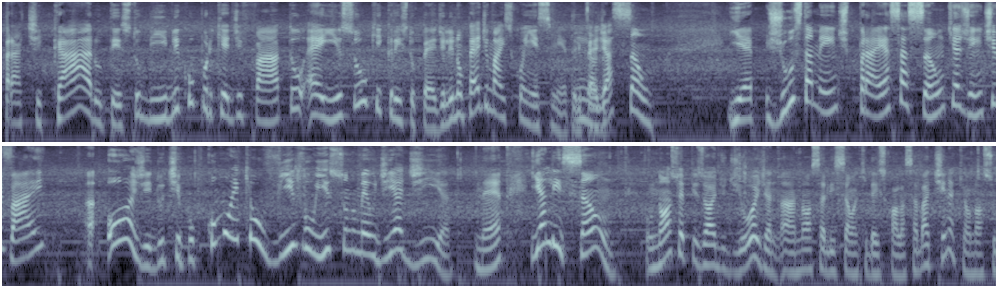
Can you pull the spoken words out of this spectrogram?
praticar o texto bíblico, porque de fato é isso que Cristo pede. Ele não pede mais conhecimento, ele Não. pede ação. E é justamente para essa ação que a gente vai ah, hoje, do tipo, como é que eu vivo isso no meu dia a dia, né? E a lição, o nosso episódio de hoje, a, a nossa lição aqui da Escola Sabatina, que é o nosso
